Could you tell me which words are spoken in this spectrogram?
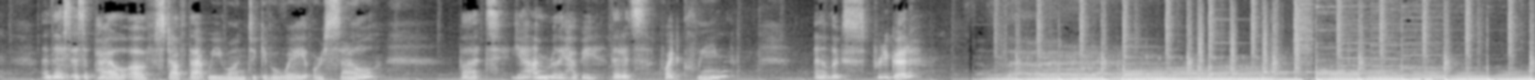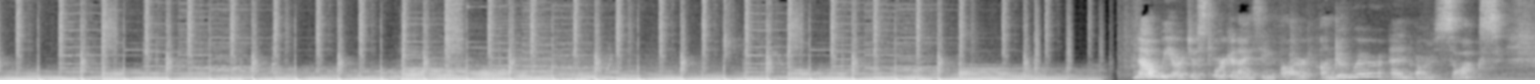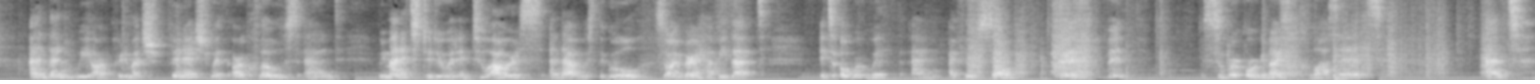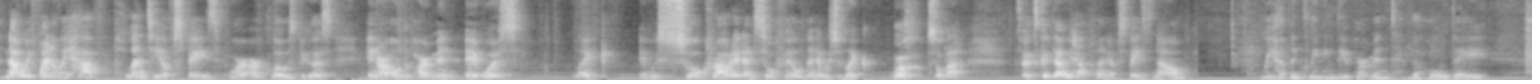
And this is a pile of stuff that we want to give away or sell. But yeah, I'm really happy that it's quite clean and it looks pretty good. We are just organizing our underwear and our socks. And then we are pretty much finished with our clothes and we managed to do it in two hours and that was the goal. So I'm very happy that it's over with and I feel so good with super organized closets. And now we finally have plenty of space for our clothes because in our old apartment, it was like, it was so crowded and so filled and it was just like, ugh, so bad. So it's good that we have plenty of space now. We have been cleaning the apartment the whole day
